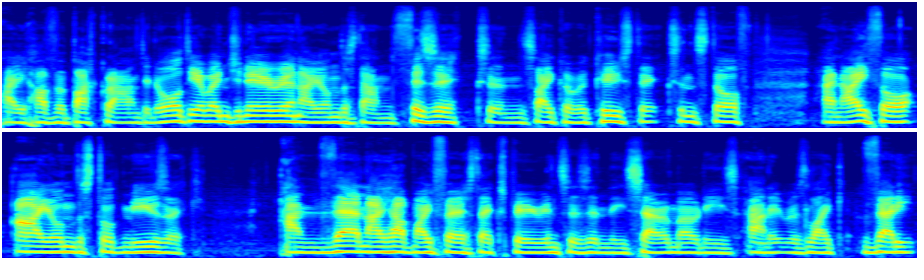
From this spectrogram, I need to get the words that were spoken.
I have a background in audio engineering. I understand physics and psychoacoustics and stuff, and I thought I understood music. And then I had my first experiences in these ceremonies, and it was like very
